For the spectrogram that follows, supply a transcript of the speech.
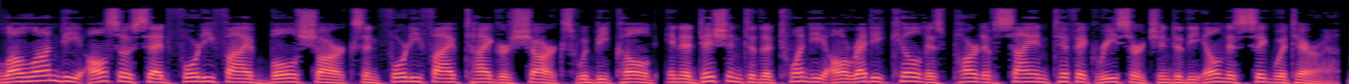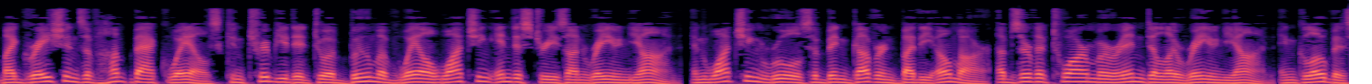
Lalande also said 45 bull sharks and 45 tiger sharks would be culled, in addition to the 20 already killed as part of scientific research into the illness ciguatera. Migrations of humpback whales contributed to a boom of whale watching industries on Réunion, and watching rules have been governed by the OMAR Observatoire Marin de la Réunion and Globus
